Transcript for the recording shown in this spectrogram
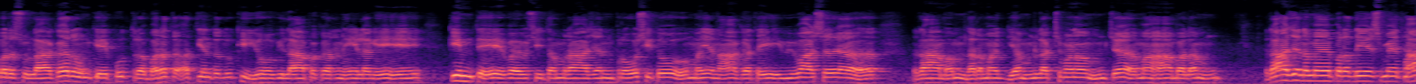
पर सुलाकर उनके पुत्र भरत अत्यंत दुखी हो विलाप करने लगे। किम ते वयोषितं राजन् प्रोषितो मयनागते विवास रामं धर्मज्ञं लक्ष्मणं च महाबलम्। राजन में प्रदेश में था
